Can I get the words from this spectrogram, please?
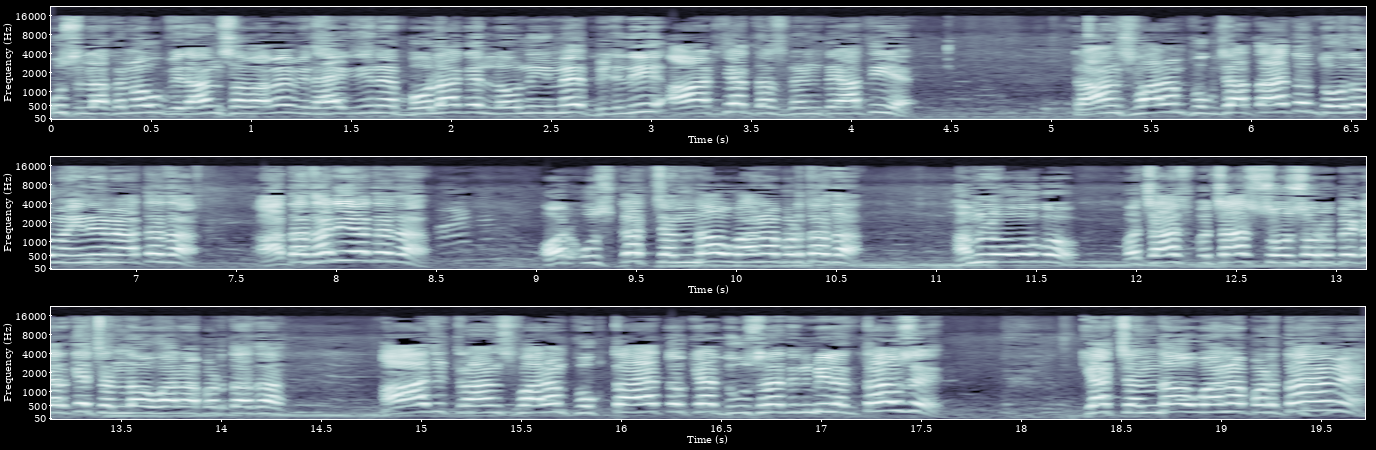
उस लखनऊ विधानसभा में विधायक जी ने बोला कि लोनी में बिजली आठ या दस घंटे आती है। ट्रांसफार्म फूक जाता है तो दो दो महीने में आता था। आता था, नहीं आता था? और उसका चंदा उगाना पड़ता था। हम लोगों को पचास पचास सौ सौ रुपए करके चंदा उगाना पड़ता था। आज ट्रांसफार्म फूकता है तो क्या दूसरा दिन भी लगता है उसे? क्या चंदा उगाना पड़ता है हमें?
